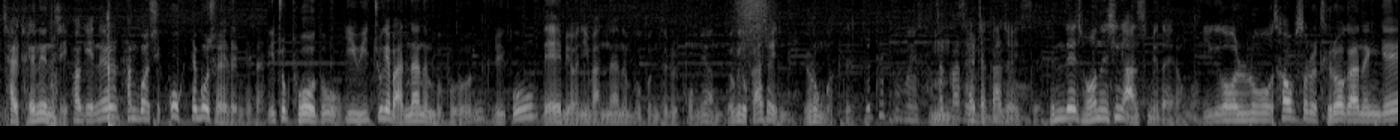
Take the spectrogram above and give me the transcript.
잘 되는지 확인을 한 번씩 꼭 해보셔야 됩니다. 이쪽 도어도 이 위쪽에 만나는 부분 그리고 내면이 만나는 부분들을 보면 여기도 까져 있네. 이런 것들. 끝에 부분에 살짝 음, 까져 살짝 까져 거. 있어요. 근데 저는 신경 안 씁니다 이런 거. 이걸로 사업소를 들어가는 게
